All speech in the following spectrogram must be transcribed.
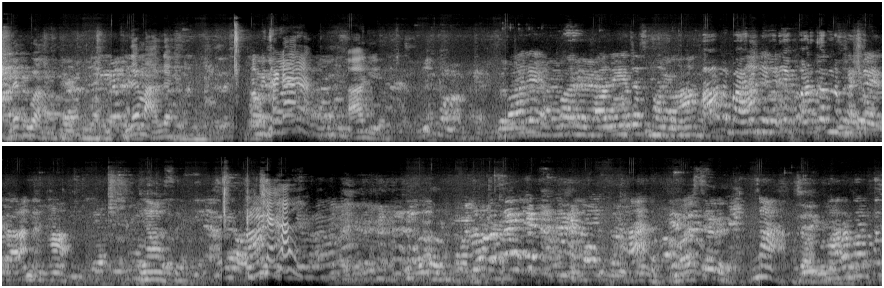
ले बुआ ले मार ले आ गया अरे अरे अरे ये दस मार और बाहर निकल के बर्तन न फटेगा हाँ यहाँ से क्या ना हमारा बर्तन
